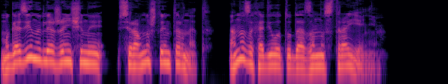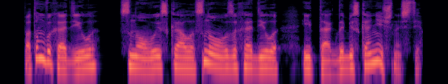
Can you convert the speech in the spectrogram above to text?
Магазины для женщины все равно, что интернет. Она заходила туда за настроением. Потом выходила, снова искала, снова заходила, и так до бесконечности.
